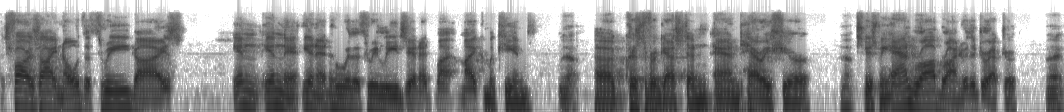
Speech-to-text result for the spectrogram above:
as far as i know the three guys in in the in it who were the three leads in it Mi- mike McKean yeah. uh, Christopher Guest and, and Harry Shearer, Yeah. excuse me, and Rob Reiner, the director. Right.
